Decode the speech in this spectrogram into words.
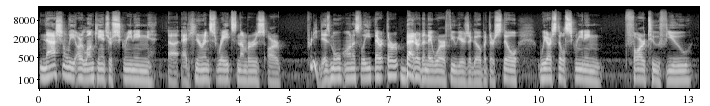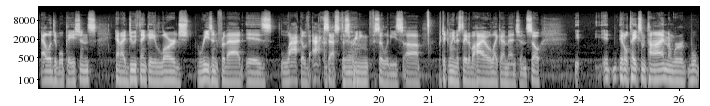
nationally, our lung cancer screening uh, adherence rates numbers are pretty dismal. Honestly, they're they're better than they were a few years ago, but they're still we are still screening far too few eligible patients. And I do think a large reason for that is lack of access to yeah. screening facilities, uh, particularly in the state of Ohio, like I mentioned. So it, it will take some time, and we're we'll,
